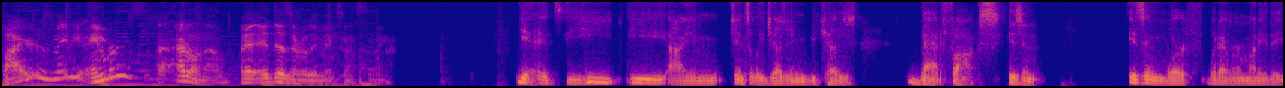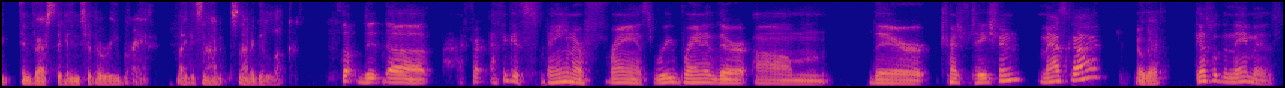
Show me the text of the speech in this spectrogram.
fires, maybe embers. I, I don't know. It, doesn't really make sense to me. yeah, it's he he I am gently judging because Bad Fox isn't isn't worth whatever money they invested into the rebrand. Like it's not it's not a good look. So did uh, I I think it's Spain or France rebranded their um their transportation mascot. Okay. Guess what the name is?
